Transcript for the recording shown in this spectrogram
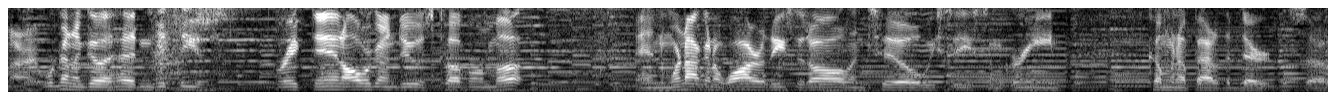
Alright, we're gonna go ahead and get these raked in. All we're gonna do is cover them up. And we're not gonna water these at all until we see some green coming up out of the dirt. So,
